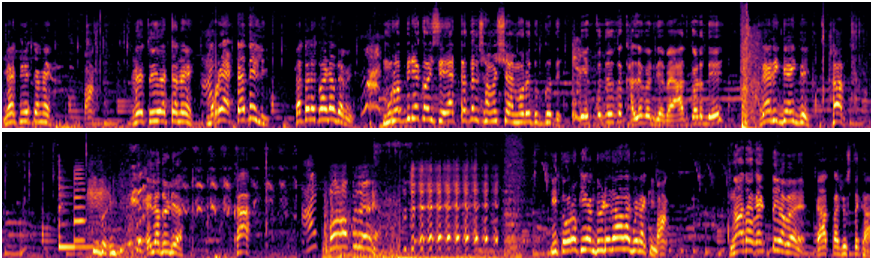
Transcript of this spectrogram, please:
নে তুই একটা নে। নে তুই একটা নে। মোরে একটা দিলি তা তোরে কয়টা দেবে? মুরব্বীরে কইছে একটা দিল সমস্যা মোরে দুঃখ দে। এক তো খালে করে দেবে আজ করে দে? দে দিক দে দে। সর। এলো দুইটা। খা। কি তোরও কি আর দুইটা দেওয়া লাগবে নাকি? না তো একটাই হবে পা সুস্থে খা।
